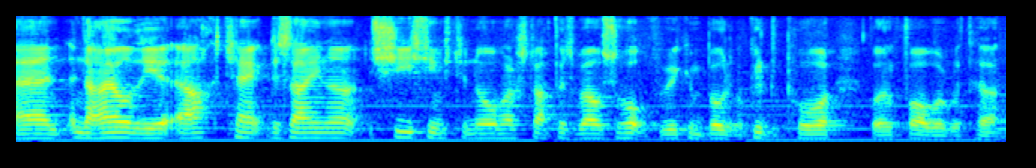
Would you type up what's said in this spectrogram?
And Niall, the architect, designer, she seems to know her stuff as well, so hopefully we can build a good rapport going forward with her.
